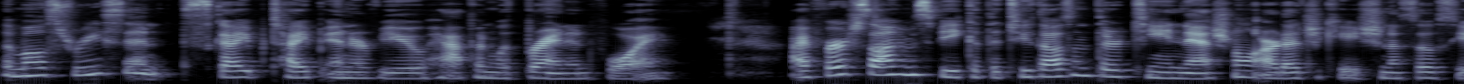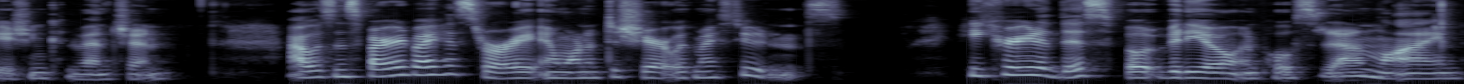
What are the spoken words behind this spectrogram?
The most recent Skype type interview happened with Brandon Foy. I first saw him speak at the 2013 National Art Education Association convention. I was inspired by his story and wanted to share it with my students. He created this video and posted it online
